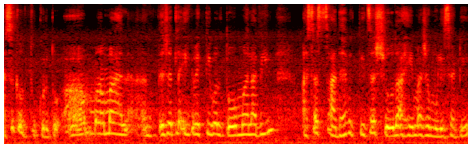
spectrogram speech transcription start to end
असं कौतुक करतो. मला त्याच्यातला एक व्यक्ती बोलतो मला बी असा साध्या व्यक्तीचा शोध आहे माझ्या मुलीसाठी.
